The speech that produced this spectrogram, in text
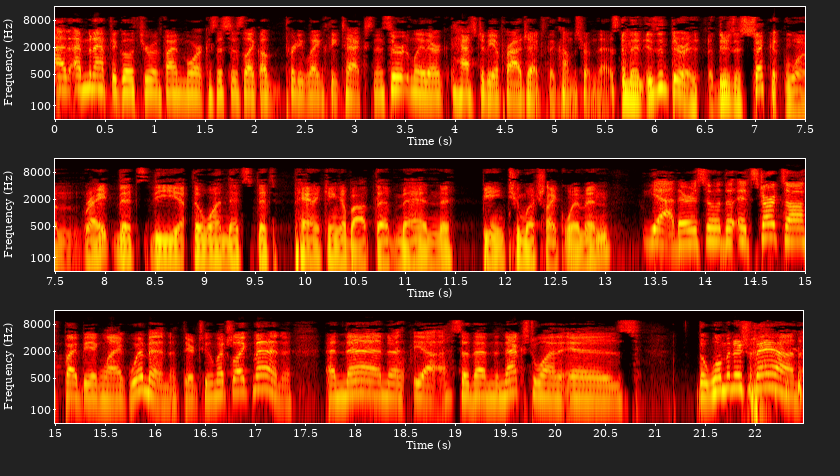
I, I'm gonna have to go through and find more because this is like a pretty lengthy text, and certainly there has to be a project that comes from this. And then isn't there a, there's a second one, right? That's the the one that's that's panicking about the men being too much like women. Yeah, there's so the, it starts off by being like women, they're too much like men. And then, yeah, so then the next one is the womanish man.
